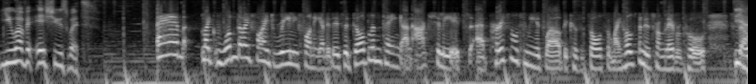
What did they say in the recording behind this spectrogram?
you have issues with? Um, like one that I find really funny, and it is a Dublin thing, and actually it's uh, personal to me as well because it's also my husband is from Liverpool, so Yeah.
